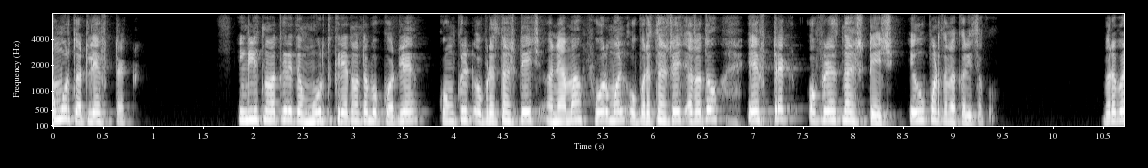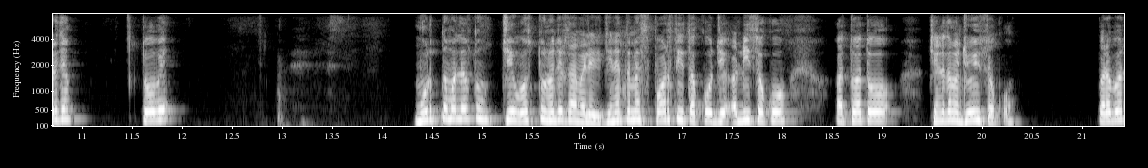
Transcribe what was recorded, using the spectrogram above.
અમૂર્ત એટલે એબસ્ટ્રેક્ટ ઇંગ્લિશમાં વાત કરીએ તો મૂર્ત ક્રિયાત્મક તબક્કો એટલે કોન્ક્રીટ ઓપરેશનલ સ્ટેજ અને આમાં ફોર્મલ ઓપરેશનલ સ્ટેજ અથવા તો એબસ્ટ્રેક્ટ ઓપરેશનલ સ્ટેજ એવું પણ તમે કરી શકો. બરાબર છે? તો હવે મૂર્તનો મતલબ શું? જે વસ્તુ નજર સામે લેવી, જેને તમે સ્પર્શી શકો, જે અડી શકો અથવા તો જેને તમે જોઈ શકો. બરાબર?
